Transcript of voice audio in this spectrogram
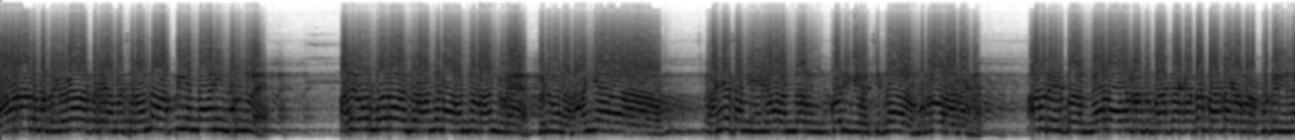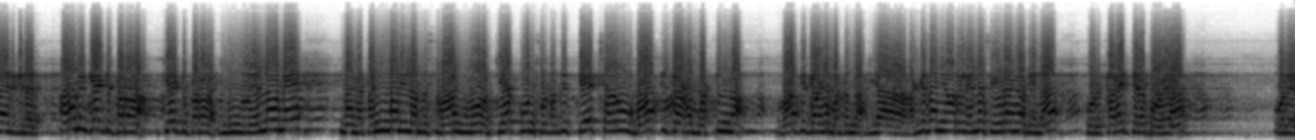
நாடாளுமன்ற விவகாரத்துறை அமைச்சர் வந்து அப்பயும் தானியும் ஆணையும் புரிஞ்சல அதுக்கப்புறம் முதலமைச்சர் வந்து நான் வந்து வாங்குவேன் பெறுவேன் ஐயா ரங்கசாமி ஐயா அந்த கோரிக்கை வச்சுட்டு தான் முதல்வர் ஆனாங்க. அவரு இப்ப மேல ஆள்றது பாஜக தான் பாஜக கூட கூட்டணி தான் இருக்கிறாரு. அவரும் கேட்டு பெறலாம் கேட்டு பெறலாம். இவங்க எல்லாமே நாங்க தனி மாநில அந்தஸ்து வாங்குவோம் கேட்போம்னு சொல்றது பேச்சளவு வாக்குக்காக மட்டும்தான். வாக்குக்காக மட்டும்தான். ஐயா ரங்கசாமி அவர்கள் என்ன செய்யறாங்க அப்படின்னா ஒரு கடை திறப்பு விழா ஒரு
